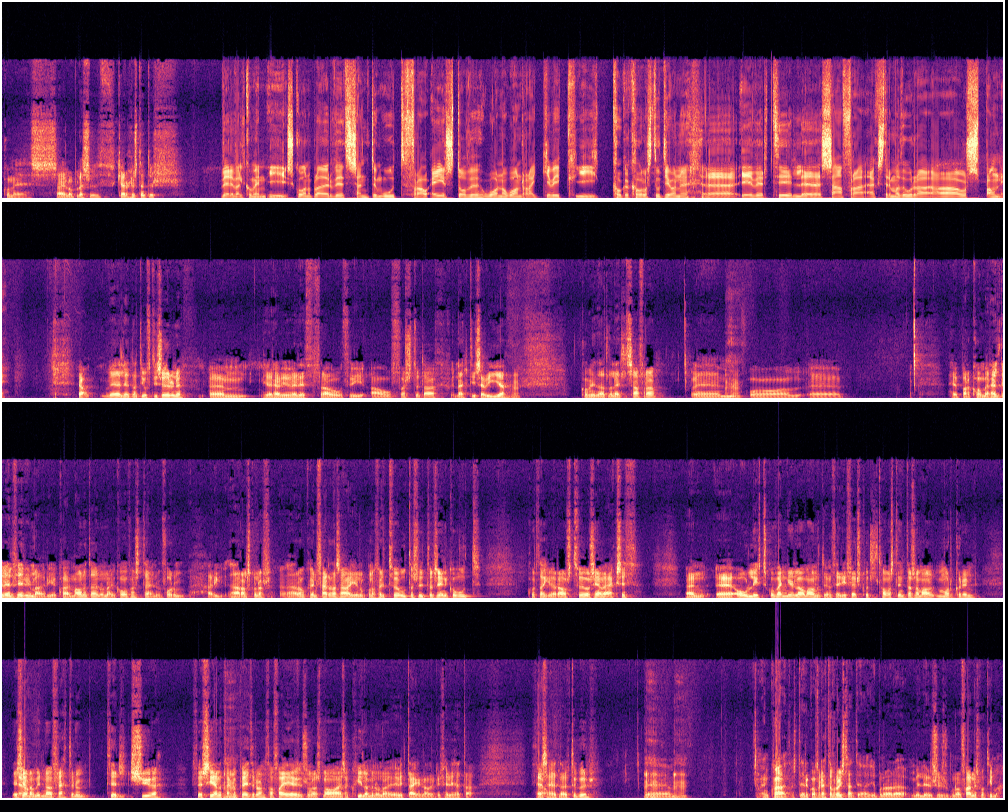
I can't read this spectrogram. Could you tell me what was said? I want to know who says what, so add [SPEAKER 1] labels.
[SPEAKER 1] komið sæl og blessuð, kæra hlustendur.
[SPEAKER 2] Verið velkomin í Skoðanabræður við sendum út frá Eirstofu 101 Reykjavík í Coca-Cola stúdíónu uh, yfir til uh, Safra Extremadura á Spáni.
[SPEAKER 1] Já, við erum hérna djúft í söðrunu. Um, hér hef ég verið frá því á förstu dag, lendi í Sevilla, uh -huh. komið hérna allar leið til Safra um, -huh. og uh, hef bara komið mér heldur vel fyrir maður. Ég hvaði mánudagi núna, ég kom á förstu daginn, við fórum, það er, það er alls konar, það er ákveðin ferðasaga, ég er nú búin að í tvö útastvítur sem ég kom út, hvort það ekki verið ást tvö og síðan við exit. En uh, ólíkt sko venjulega á mánudagum þegar ég fer sko til Thomas Lindars á morgunin er síðan að vinna á frettunum til sjö fyrir síðan að taka mm. Patreon þá fæ ég svona smá aðeins að kvíla mér núna yfir daginn áður en hvað, þú veist, er eitthvað fretta frá Íslandi? Að ég er búin að vera, millir þessu búin að fara í smá tíma.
